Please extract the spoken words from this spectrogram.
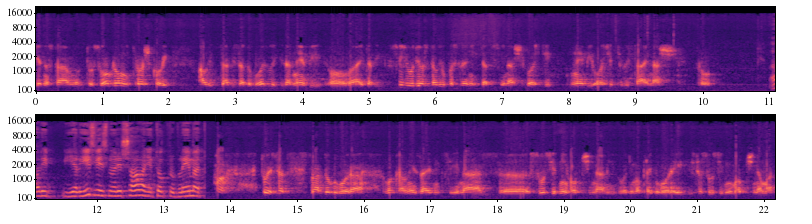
Jednostavno, to su ogromni troškovi, ali da bi zadovoljili i da ne bi ali je li izvjesno rješavanje tog problema? Ha, to je sad stvar dogovora lokalne zajednice nas e, susjednih općina, mi vodimo pregovore i sa susjednim općinama. E,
